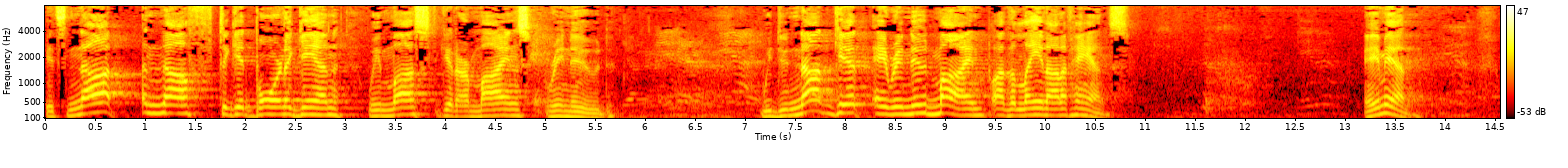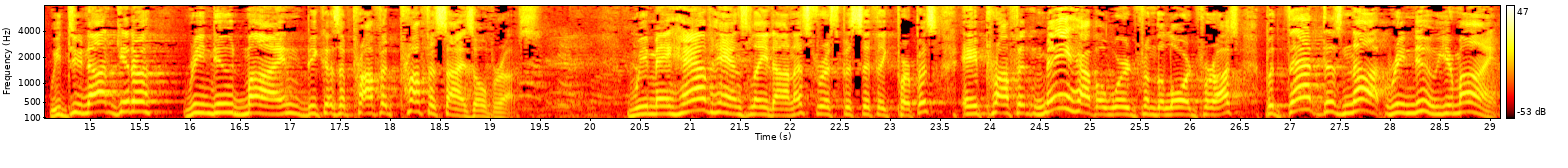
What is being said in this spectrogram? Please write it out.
It's not enough to get born again. We must get our minds renewed. We do not get a renewed mind by the laying on of hands. Amen. We do not get a renewed mind because a prophet prophesies over us. We may have hands laid on us for a specific purpose. A prophet may have a word from the Lord for us, but that does not renew your mind.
